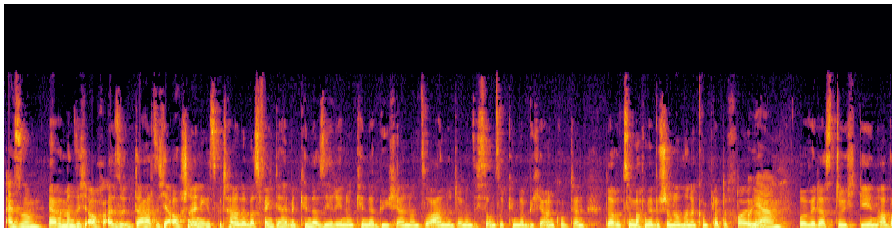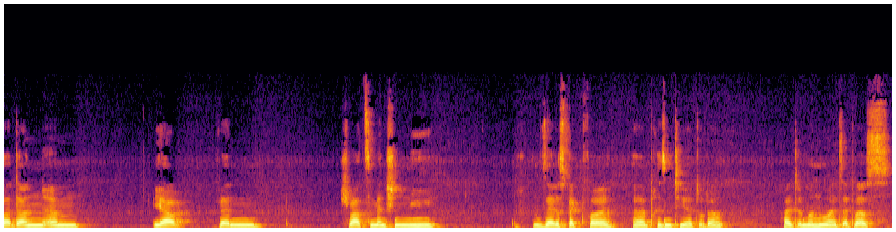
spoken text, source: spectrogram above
also. Ja, wenn man sich auch, also da hat sich ja auch schon einiges getan, aber es fängt ja halt mit Kinderserien und Kinderbüchern und so an. Und wenn man sich so unsere Kinderbücher anguckt, dann dazu machen wir bestimmt nochmal eine komplette Folge, oh, ja. wo wir das durchgehen. Aber dann, ähm, ja, werden schwarze Menschen nie sehr respektvoll äh, präsentiert oder halt immer nur als etwas,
